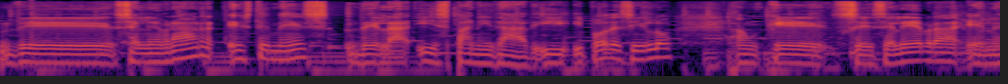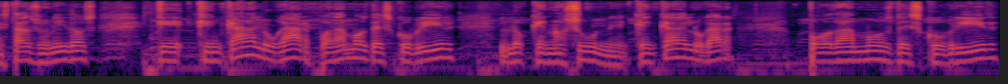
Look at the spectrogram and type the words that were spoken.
de celebrar este mes de la hispanidad. Y, y puedo decirlo, aunque se celebra en Estados Unidos, que, que en cada lugar podamos descubrir lo que nos une, que en cada lugar podamos descubrir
